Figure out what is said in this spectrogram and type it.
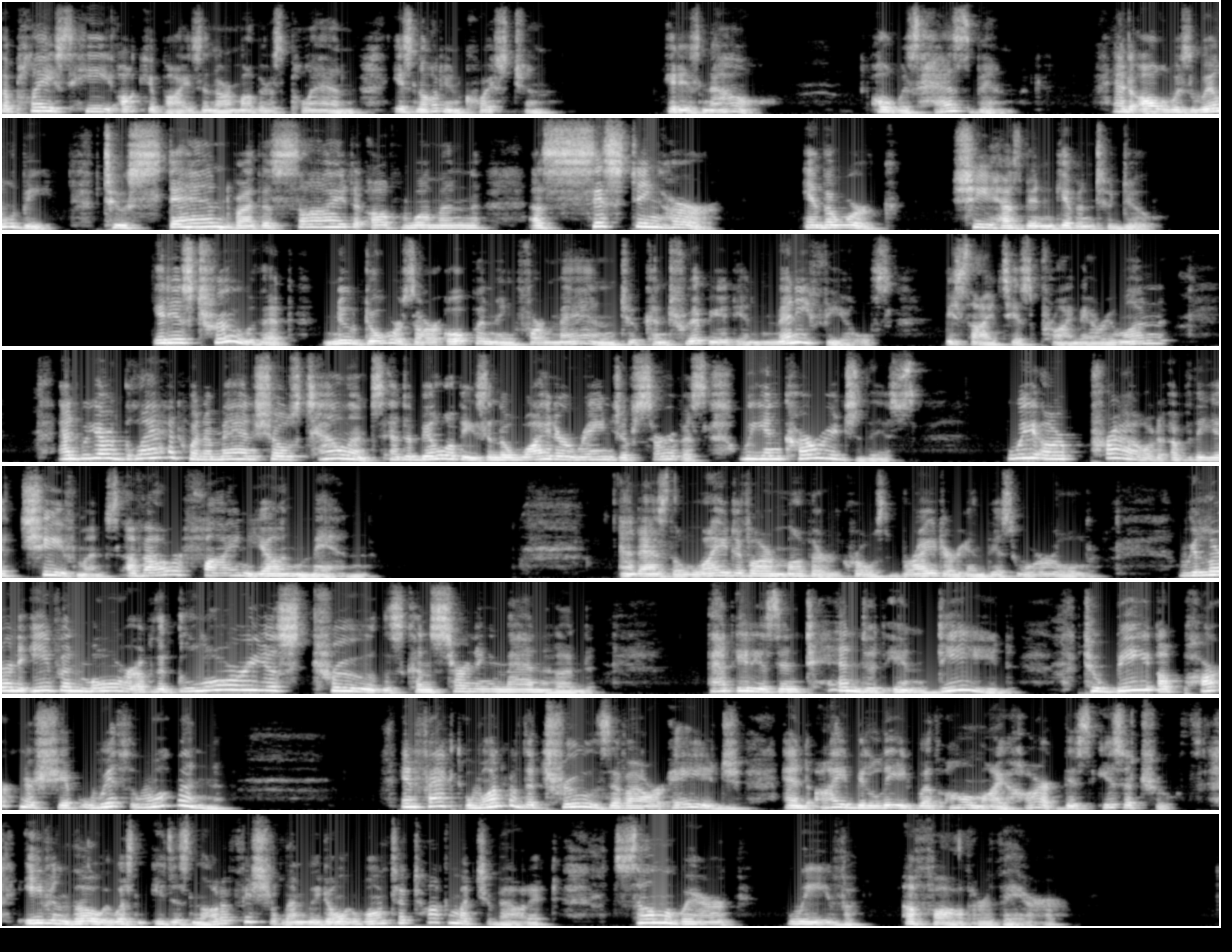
The place he occupies in our mother's plan is not in question. It is now, always has been, and always will be, to stand by the side of woman, assisting her in the work she has been given to do. It is true that new doors are opening for man to contribute in many fields besides his primary one. And we are glad when a man shows talents and abilities in a wider range of service. We encourage this we are proud of the achievements of our fine young men. And as the light of our mother grows brighter in this world, we learn even more of the glorious truths concerning manhood, that it is intended indeed to be a partnership with woman in fact, one of the truths of our age, and I believe with all my heart this is a truth, even though it was it is not official and we don't want to talk much about it. Somewhere we've a father there.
